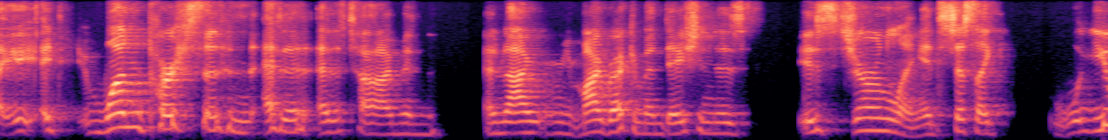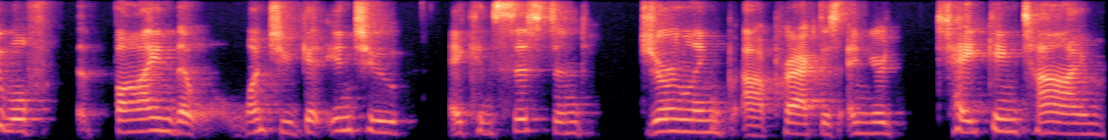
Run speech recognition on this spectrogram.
It, one person at a, at a time, and and I my recommendation is is journaling. It's just like you will find that once you get into a consistent journaling uh, practice, and you're taking time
